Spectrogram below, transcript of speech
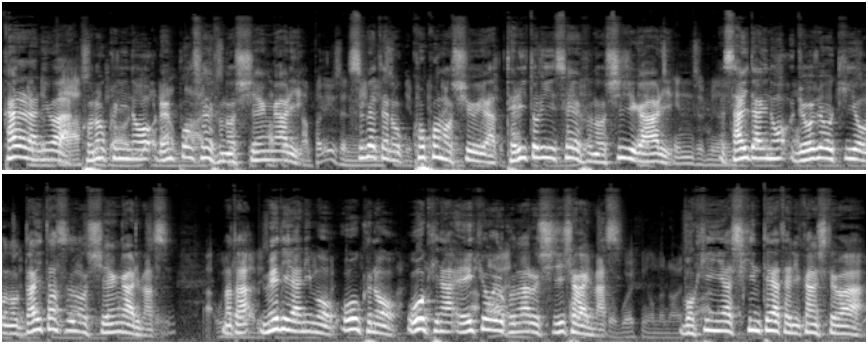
彼らにはこの国の連邦政府の支援があり、すべての個々の州やテリトリー政府の支持があり、最大の上場企業の大多数の支援があります。またメディアにも多くの大きな影響力のある支持者がいます。募金や資金手当に関しては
